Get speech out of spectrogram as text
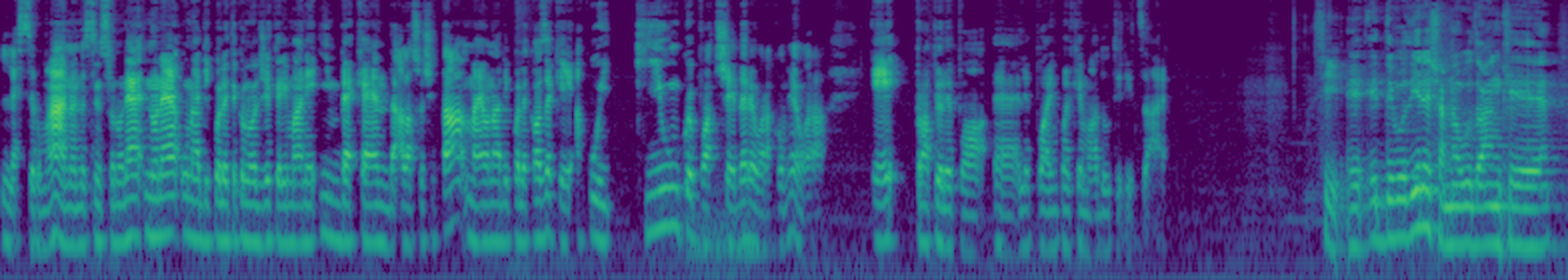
l'essere, umano, nel senso non è, non è una di quelle tecnologie che rimane in back-end alla società, ma è una di quelle cose che, a cui chiunque può accedere ora come ora e proprio le può, eh, le può in qualche modo utilizzare. Sì, e, e devo dire ci hanno avuto anche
